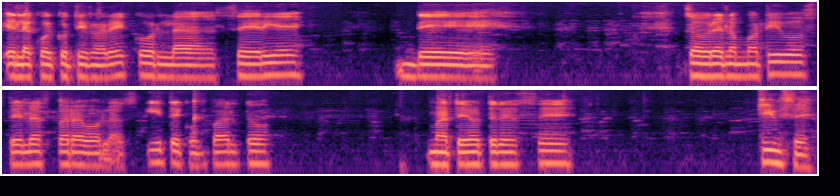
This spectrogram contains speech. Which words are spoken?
en la cual continuaré con la serie de sobre los motivos de las parábolas. Y te comparto Mateo 13, 15,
